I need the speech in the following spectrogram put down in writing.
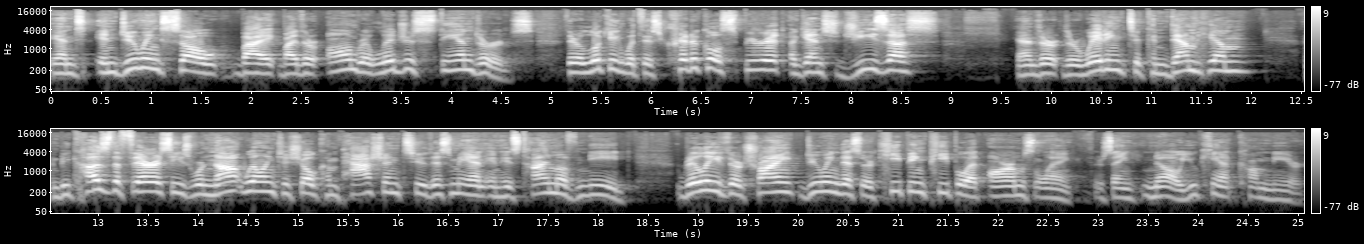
And in doing so, by, by their own religious standards, they're looking with this critical spirit against Jesus, and they're, they're waiting to condemn him. And because the Pharisees were not willing to show compassion to this man in his time of need, really they're trying, doing this, they're keeping people at arm's length. They're saying, no, you can't come near.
